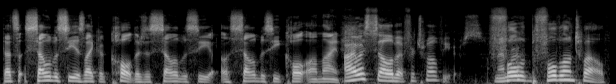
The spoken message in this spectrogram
That's celibacy is like a cult. There's a celibacy a celibacy cult online. I was celibate for 12 years. Remember? Full full blown twelve.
